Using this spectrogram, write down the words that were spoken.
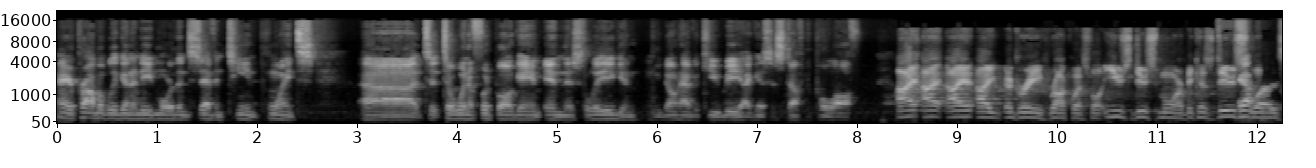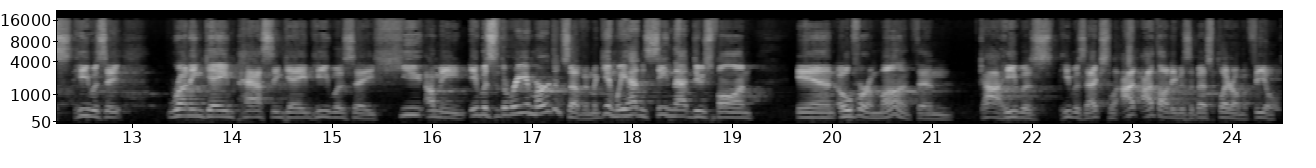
hey, you're probably going to need more than 17 points uh, to, to win a football game in this league. And you don't have a QB, I guess it's tough to pull off. I I, I agree, Rock Westfall. Use Deuce more because Deuce yeah. was he was a running game, passing game. He was a huge. I mean, it was the reemergence of him again. We hadn't seen that Deuce Vaughn in over a month, and God, he was he was excellent. I, I thought he was the best player on the field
